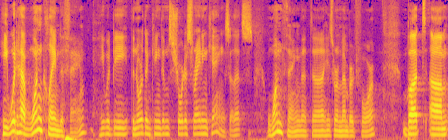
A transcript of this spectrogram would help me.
he would have one claim to fame. He would be the northern kingdom's shortest reigning king. So that's one thing that uh, he's remembered for. But um,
